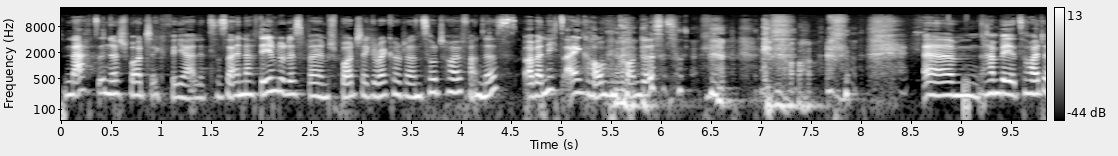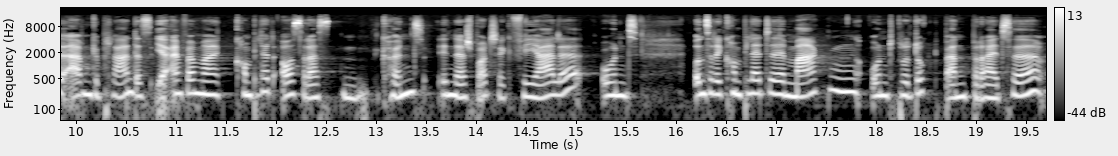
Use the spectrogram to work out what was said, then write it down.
nachts in der Sportcheck-Filiale zu sein, nachdem du das beim Sportcheck Record Run so toll fandest, aber nichts einkaufen konntest. genau ähm, haben wir jetzt heute Abend geplant, dass ihr einfach mal komplett ausrasten könnt in der Sportcheck-Filiale und unsere komplette Marken- und Produktbandbreite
